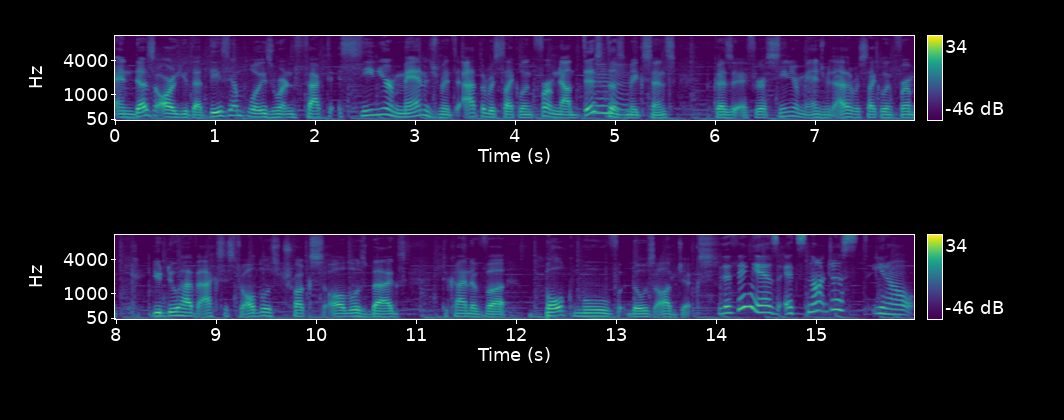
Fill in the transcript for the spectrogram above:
and does argue that these employees were in fact senior management at the recycling firm. Now, this does make sense because if you're a senior management at a recycling firm, you do have access to all those trucks, all those bags to kind of uh, bulk move those objects. The thing is, it's not just you know,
